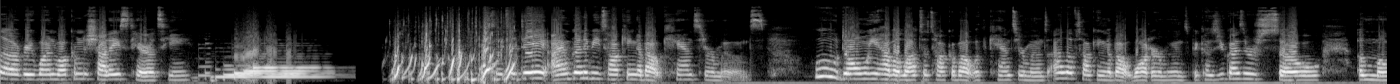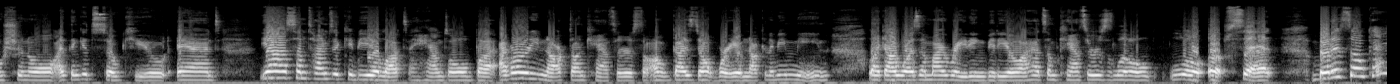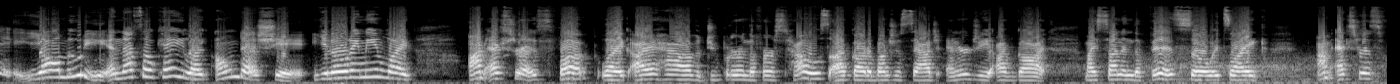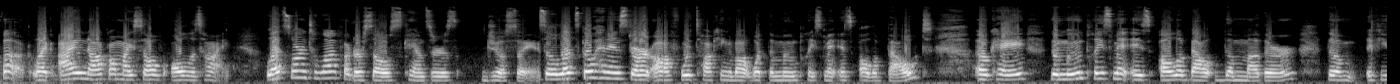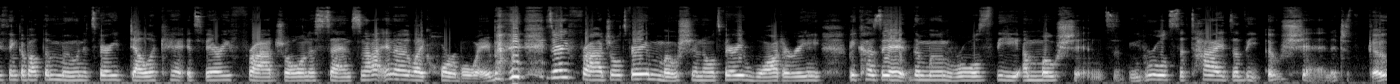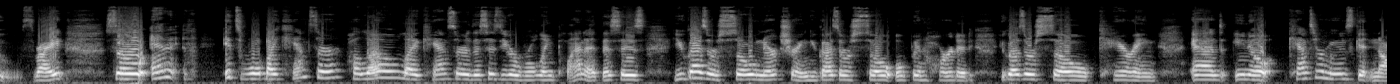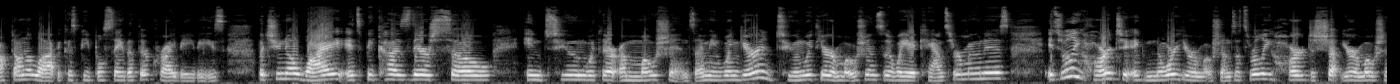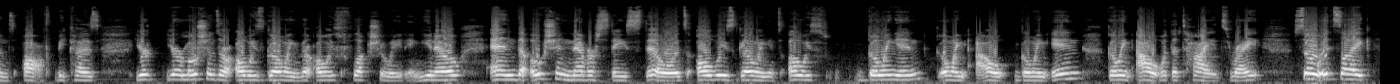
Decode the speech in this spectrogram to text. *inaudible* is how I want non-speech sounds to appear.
Hello everyone, welcome to Sade's Tarot Tea. So today I'm going to be talking about Cancer moons. Ooh, don't we have a lot to talk about with Cancer moons? I love talking about water moons because you guys are so emotional. I think it's so cute and yeah, sometimes it can be a lot to handle, but I've already knocked on cancers, so oh, guys don't worry, I'm not going to be mean like I was in my rating video. I had some cancers a little, little upset, but it's okay. Y'all moody, and that's okay. Like, own that shit. You know what I mean? Like, I'm extra as fuck. Like, I have Jupiter in the first house. I've got a bunch of Sag energy. I've got my sun in the fifth, so it's like, I'm extra as fuck. Like, I knock on myself all the time. Let's learn to laugh at ourselves, cancers. Just saying. So let's go ahead and start off with talking about what the moon placement is all about. Okay, the moon placement is all about the mother. The if you think about the moon, it's very delicate, it's very fragile in a sense, not in a like horrible way, *laughs* but it's very fragile, it's very emotional, it's very watery because it the moon rules the emotions, it rules the tides of the ocean. It just goes, right? So and it's ruled by Cancer. Hello, like Cancer, this is your ruling planet. This is, you guys are so nurturing. You guys are so open hearted. You guys are so caring. And, you know, Cancer moons get knocked on a lot because people say that they're crybabies. But you know why? It's because they're so in tune with their emotions. I mean, when you're in tune with your emotions the way a Cancer moon is, it's really hard to ignore your emotions. It's really hard to shut your emotions off because your, your emotions are always going. They're always fluctuating, you know? Know, and the ocean never stays still. It's always going. It's always going in, going out, going in, going out with the tides, right? So it's like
